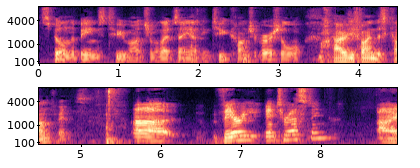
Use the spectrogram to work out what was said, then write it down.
spilling the beans too much and without saying anything too controversial? How did you find this conference? Uh, very interesting. I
